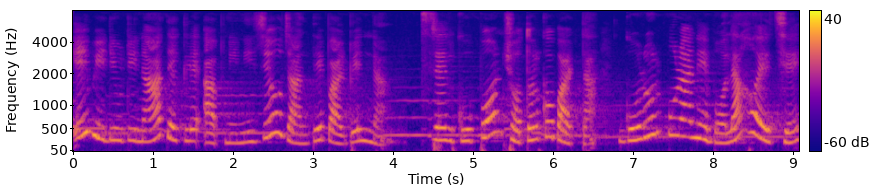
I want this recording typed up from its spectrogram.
এই ভিডিওটি না দেখলে আপনি নিজেও জানতে পারবেন না। শ্রের গোপন সতর্কবার্তা। গরুর পুরাণে বলা হয়েছে,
